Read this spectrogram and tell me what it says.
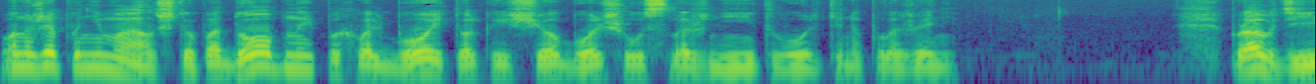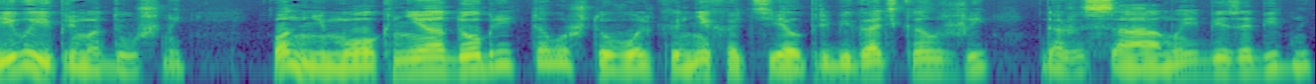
Он уже понимал, что подобной похвальбой только еще больше усложнит Волькино положение. Правдивый и прямодушный, он не мог не одобрить того, что Волька не хотел прибегать к лжи, даже самой безобидной,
